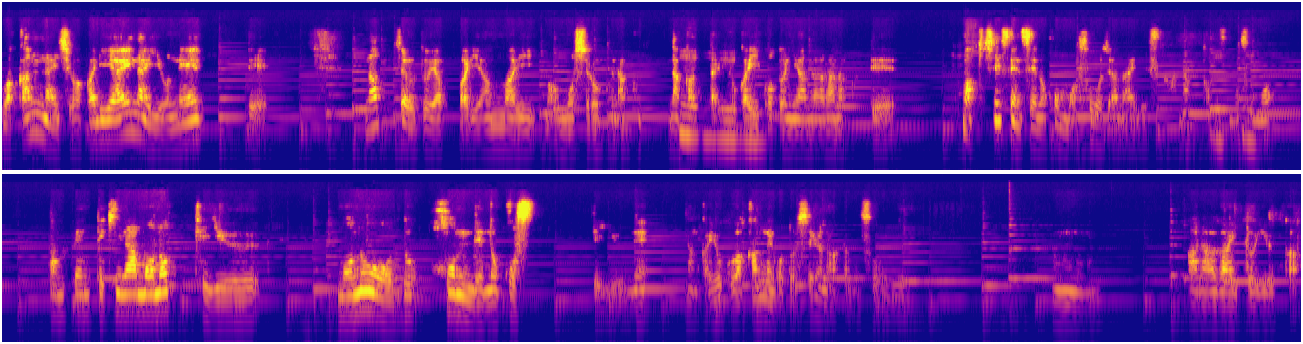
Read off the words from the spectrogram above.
わかんないし分かり合えないよねってなっちゃうと、やっぱりあんまり、まあ、面白くなくなかったりとか、いいことにはならなくて、まあ、岸先生の本もそうじゃないですか。なんかそもそも断片的なものっていうものを本で残すっていうね、なんかよくわかんないことをしてるのは多分そういう、うん、抗いというか。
